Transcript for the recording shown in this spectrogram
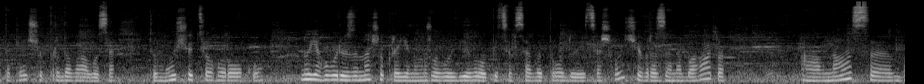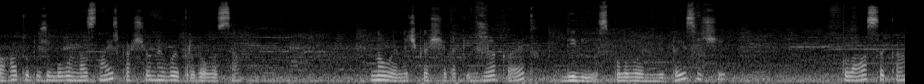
а таке, що продавалося. Тому що цього року, ну я говорю за нашу країну, можливо, в Європі це все випродується швидше, в рази набагато. А в нас е, багато дуже було на знижках, що не випродалося. Новиночка ще такий жакет, дві з половиною тисячі. Класика,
